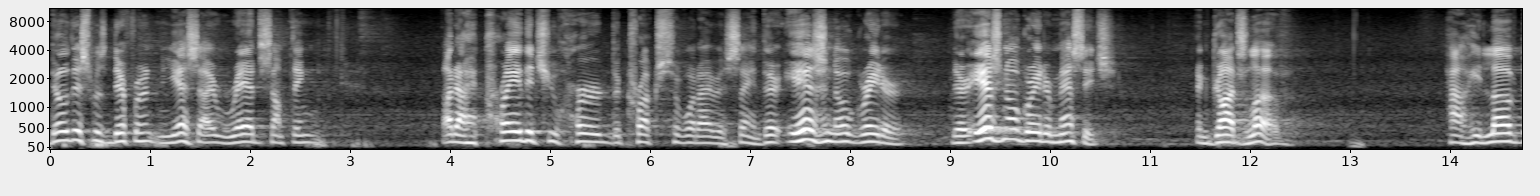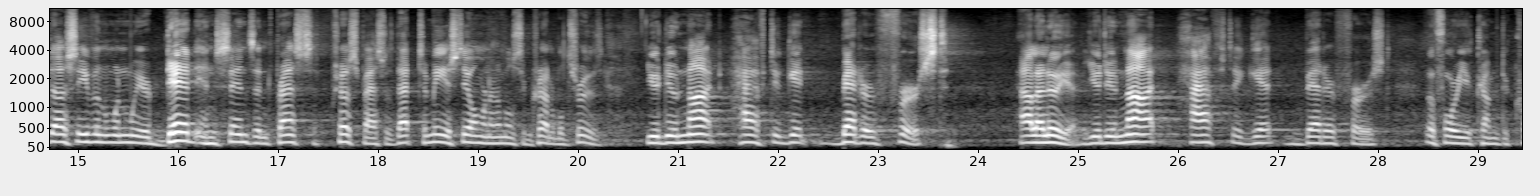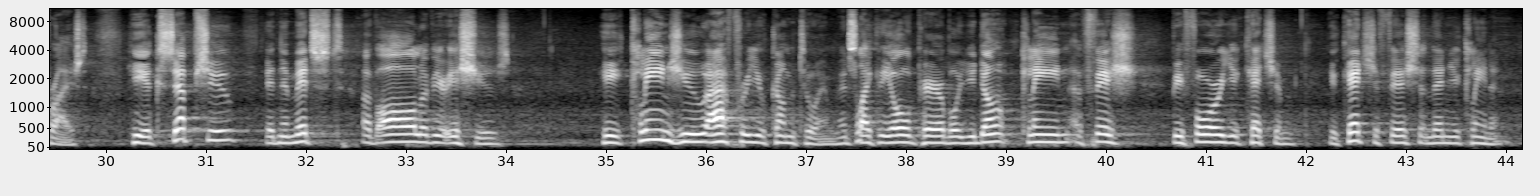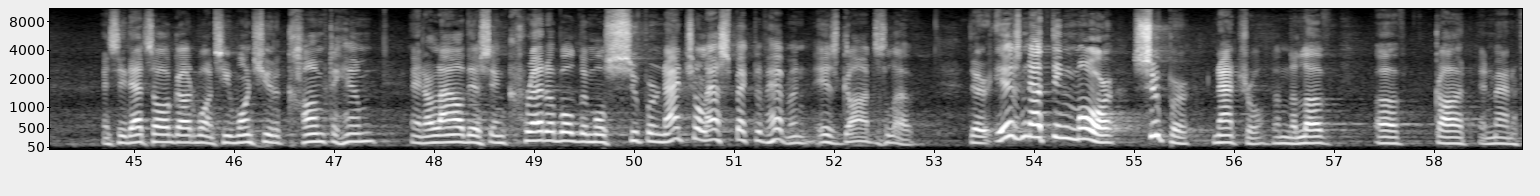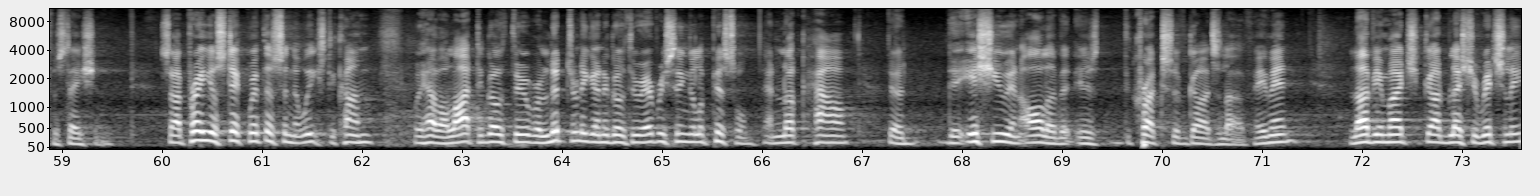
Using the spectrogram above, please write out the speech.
though this was different, and yes, I read something, but I pray that you heard the crux of what I was saying. There is no greater, there is no greater message and God's love. How he loved us even when we were dead in sins and trespasses. That to me is still one of the most incredible truths. You do not have to get better first. Hallelujah. You do not have to get better first before you come to Christ. He accepts you in the midst of all of your issues. He cleans you after you come to Him. It's like the old parable you don't clean a fish before you catch him. You catch a fish and then you clean it. And see, that's all God wants. He wants you to come to Him and allow this incredible, the most supernatural aspect of heaven is God's love. There is nothing more supernatural than the love of God in manifestation. So I pray you'll stick with us in the weeks to come. We have a lot to go through. We're literally going to go through every single epistle and look how the, the issue in all of it is the crux of God's love. Amen. Love you much. God bless you richly.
